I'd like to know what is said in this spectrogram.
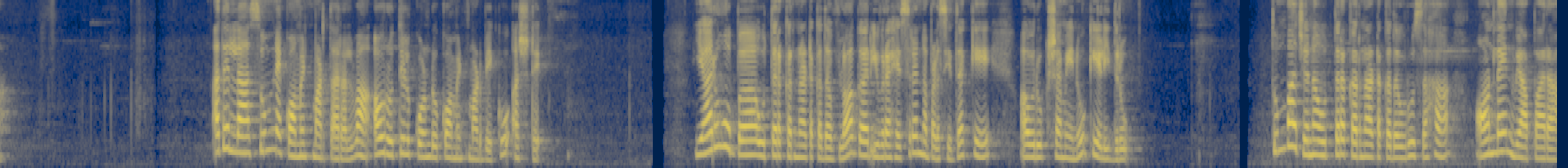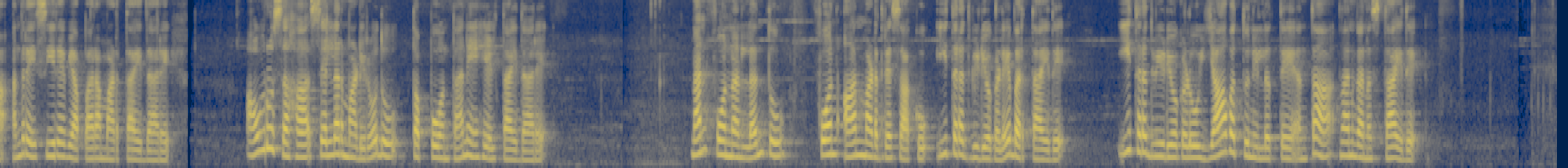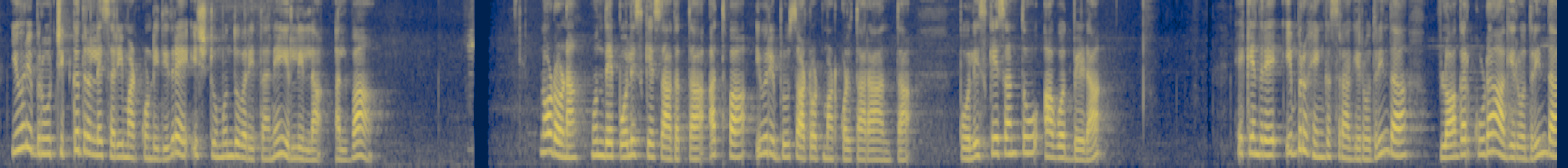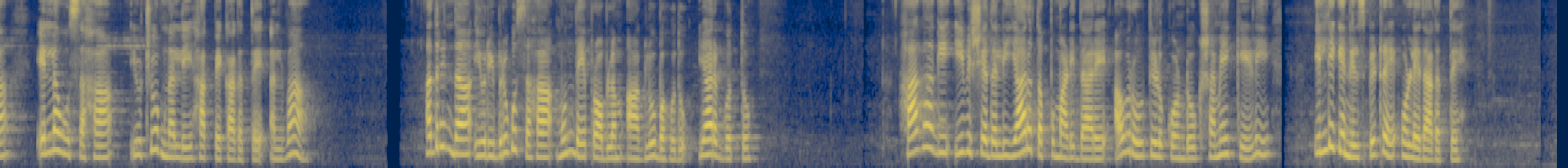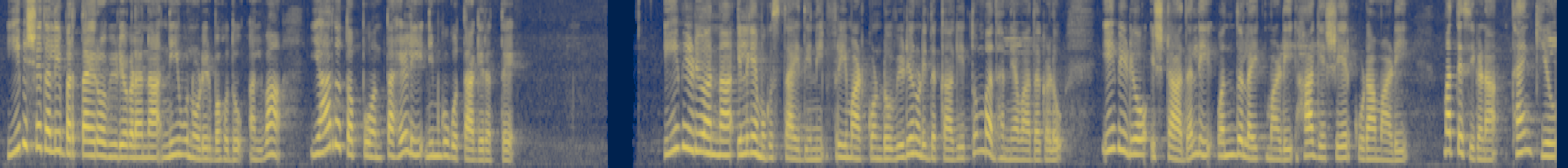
ಅದೆಲ್ಲ ಸುಮ್ಮನೆ ಕಾಮೆಂಟ್ ಮಾಡ್ತಾರಲ್ವಾ? ಅವರು ತಿಳ್ಕೊಂಡು ಕಾಮೆಂಟ್ ಮಾಡಬೇಕು ಅಷ್ಟೇ. ಯಾರೋ ಒಬ್ಬ ಉತ್ತರ ಕರ್ನಾಟಕದ ವ್ಲಾಗರ್ ಇವರ ಹೆಸರನ್ನು ಬಳಸಿದ್ದಕ್ಕೆ ಅವರು ಕ್ಷಮೆನೂ ಕೇಳಿದರು. ತುಂಬ ಜನ ಉತ್ತರ ಕರ್ನಾಟಕದವರು ಸಹ ಆನ್ಲೈನ್ ವ್ಯಾಪಾರ, ಅಂದರೆ ಸೀರೆ ವ್ಯಾಪಾರ ಮಾಡ್ತಾ ಇದ್ದಾರೆ. ಅವರು ಸಹ ಸೆಲ್ಲರ್ ಮಾಡಿರೋದು ತಪ್ಪು ಅಂತಾನೆ ಹೇಳ್ತಾ ಇದ್ದಾರೆ. ನನ್ನ ಫೋನಲ್ಲಂತೂ ಫೋನ್ ಆನ್ ಮಾಡಿದ್ರೆ ಸಾಕು. ಈ ಥರದ ವಿಡಿಯೋಗಳೇ ಬರ್ತಾ ಇದೆ. ಈ ಥರದ ವಿಡಿಯೋಗಳು ಯಾವತ್ತು ನಿಲ್ಲುತ್ತೆ ಅಂತ ನನಗನ್ನಿಸ್ತಾ ಇದೆ. ಇವರಿಬ್ಬರು ಚಿಕ್ಕದ್ರಲ್ಲೇ ಸರಿ ಮಾಡ್ಕೊಂಡಿದ್ದಿದ್ರೆ ಇಷ್ಟು ಮುಂದುವರಿತಾನೇ ಇರಲಿಲ್ಲ, ಅಲ್ವಾ? ನೋಡೋಣ, ಮುಂದೆ ಪೊಲೀಸ್ ಕೇಸ್ ಆಗುತ್ತಾ ಅಥವಾ ಇವರಿಬ್ಬರು ಸಾರ್ಟ್ಔಟ್ ಮಾಡ್ಕೊಳ್ತಾರಾ ಅಂತ. ಪೊಲೀಸ್ ಕೇಸ್ ಅಂತೂ ಆಗೋದು ಬೇಡ. ಏಕೆಂದರೆ ಇಬ್ಬರು ಹೆಂಗಸರಾಗಿರೋದ್ರಿಂದ, ವ್ಲಾಗರ್ ಕೂಡ ಆಗಿರೋದ್ರಿಂದ ಎಲ್ಲವೂ ಸಹ ಯೂಟ್ಯೂಬ್ನಲ್ಲಿ ಹಾಕಬೇಕಾಗತ್ತೆ ಅಲ್ವಾ? ಅದರಿಂದ ಇವರಿಬ್ಬರಿಗೂ ಸಹ ಮುಂದೆ ಪ್ರಾಬ್ಲಮ್ ಆಗಲೂಬಹುದು. ಯಾರಿಗೆ ಗೊತ್ತು? ಹಾಗಾಗಿ ಈ ವಿಷಯದಲ್ಲಿ ಯಾರು ತಪ್ಪು ಮಾಡಿದ್ದಾರೆ ಅವರು ತಿಳ್ಕೊಂಡು ಕ್ಷಮೆ ಕೇಳಿ ಇಲ್ಲಿಗೆ ನಿಲ್ಲಿಸ್ಬಿಟ್ರೆ ಒಳ್ಳೆಯದಾಗತ್ತೆ ಈ ವಿಷಯದಲ್ಲಿ ಬರ್ತಾ ಇರೋ ವಿಡಿಯೋಗಳನ್ನು ನೀವು ನೋಡಿರಬಹುದು ಅಲ್ವಾ? ಯಾರ್ದು ತಪ್ಪು ಅಂತ ಹೇಳಿ ನಿಮಗೂ ಗೊತ್ತಾಗಿರುತ್ತೆ. ಈ ವಿಡಿಯೋವನ್ನು ಇಲ್ಲಿಗೆ ಮುಗಿಸ್ತಾ ಇದ್ದೀನಿ. ಫ್ರೀ ಮಾಡಿಕೊಂಡು ವಿಡಿಯೋ ನೋಡಿದ್ದಕ್ಕಾಗಿ ತುಂಬ ಧನ್ಯವಾದಗಳು. ಈ ವಿಡಿಯೋ ಇಷ್ಟ ಆದಲ್ಲಿ ಒಂದು ಲೈಕ್ ಮಾಡಿ, ಹಾಗೆ ಶೇರ್ ಕೂಡ ಮಾಡಿ. ಮತ್ತೆ ಸಿಗೋಣ. Thank you.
